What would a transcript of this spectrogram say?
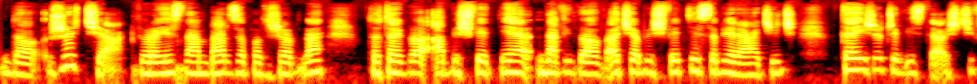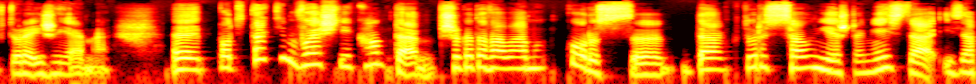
do życia, które jest nam bardzo potrzebne do tego, aby świetnie nawigować, aby świetnie sobie radzić w tej rzeczywistości, w której żyjemy. E, pod takim właśnie kątem przygotowałam kurs, e, który są jeszcze miejsca i zapraszam.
